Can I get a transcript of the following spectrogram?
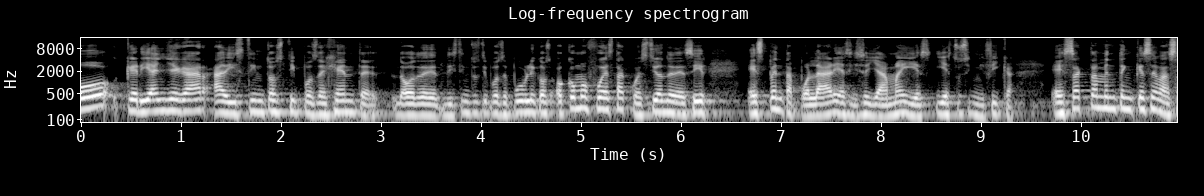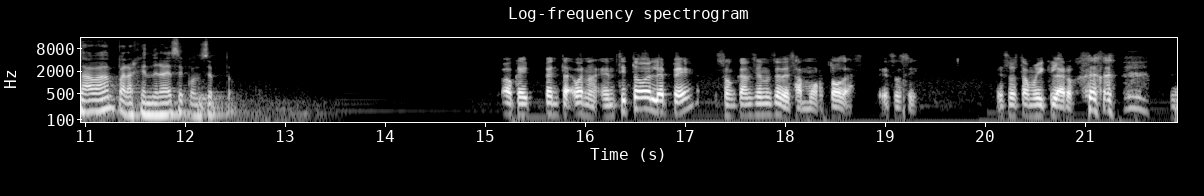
o querían llegar a distintos tipos de gente o de distintos tipos de públicos o cómo fue esta cuestión de decir es pentapolar y así se llama y, es, y esto significa exactamente en qué se basaban para generar ese concepto. Ok, Penta, bueno, en sí todo el EP son canciones de desamor, todas, eso sí. Eso está muy claro. si,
